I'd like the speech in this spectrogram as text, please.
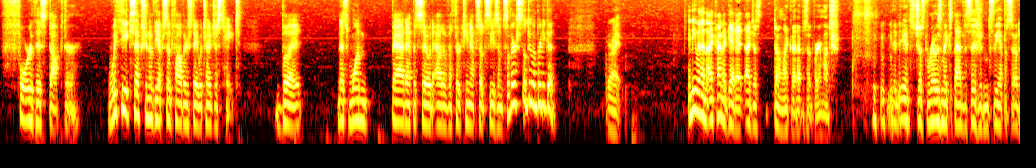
for this doctor, with the exception of the episode Father's Day, which I just hate. But that's one bad episode out of a 13 episode season, so they're still doing pretty good. Right. And even then, I kind of get it. I just don't like that episode very much. it, it's just Rose makes bad decisions, the episode.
